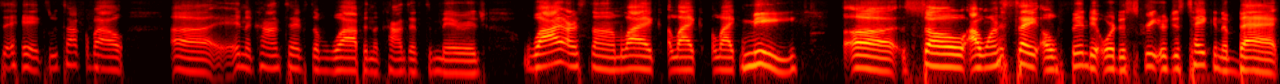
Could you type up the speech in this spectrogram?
sex, we talk about uh in the context of WAP, in the context of marriage. Why are some like like like me, uh, so I want to say offended or discreet or just taken aback,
